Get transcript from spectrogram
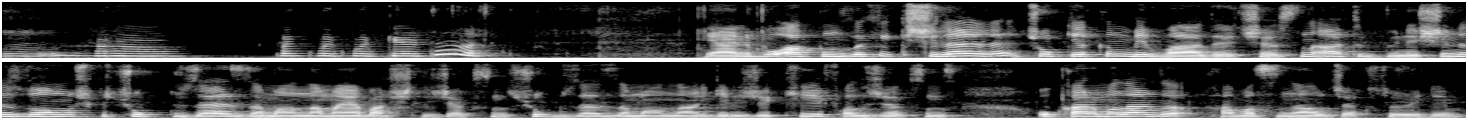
bak bak bak gördün mü? Yani bu aklınızdaki kişilerle çok yakın bir vade içerisinde artık güneşiniz doğmuş ve çok güzel zamanlamaya başlayacaksınız. Çok güzel zamanlar gelecek, keyif alacaksınız. O karmalar da havasını alacak söyleyeyim.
